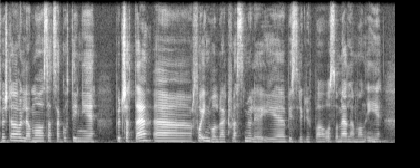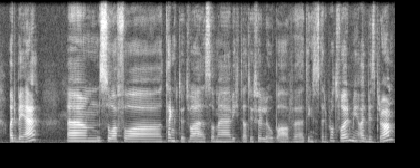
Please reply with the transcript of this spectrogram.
Først det handler det om å sette seg godt inn i budsjettet. Eh, få involvert flest mulig i bystyregruppa og også medlemmene i arbeidet. Um, så få tenkt ut hva er det som er viktig at vi følger opp av uh, ting som står i plattform, i arbeidsprogram.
